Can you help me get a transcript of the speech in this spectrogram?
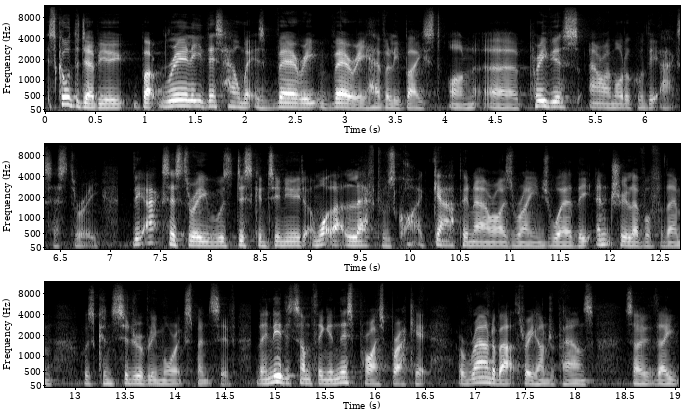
It's called the Debut, but really this helmet is very, very heavily based on a previous Arai model called the Access 3. The Access 3 was discontinued and what that left was quite a gap in Arai's range where the entry level for them was considerably more expensive. They needed something in this price bracket around about £300, so they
